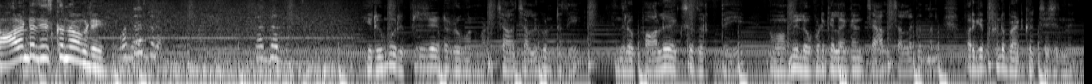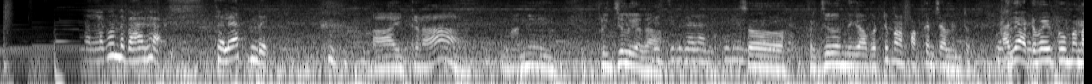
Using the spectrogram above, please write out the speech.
కావాలంటే తీసుకుందాం ఒకటి. ఈ రూమ్ రిఫ్రిజిరేటర్ రూమ్ అనమాట చాలా చల్లగా ఉంటుంది. ఇందులో పాలు ఎగ్స్ దొరుకుతాయి. మా మమ్మీ లోపలికి వెళ్ళాక చాలా చల్లగా ఉందని పరిగెత్తుకుంటూ బయటకు వచ్చేసింది. చల్లగా ఉంది బాగా. చలేస్తుంది ఇక్కడ ఇవన్నీ ఫ్రిడ్జ్లు కదా. సో ఫ్రిడ్జ్లు ఉంది కాబట్టి మన పక్కన చల్ల ఉంటుంది. అదే అటువైపు మన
